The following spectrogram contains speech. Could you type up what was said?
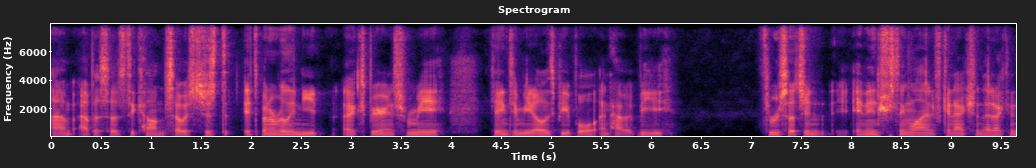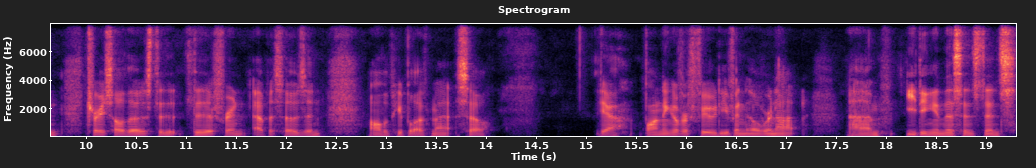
um, episodes to come. So it's just, it's been a really neat experience for me getting to meet all these people and have it be through such an, an interesting line of connection that I can trace all those to the, the different episodes and all the people I've met. So yeah, bonding over food, even though we're not um, eating in this instance.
